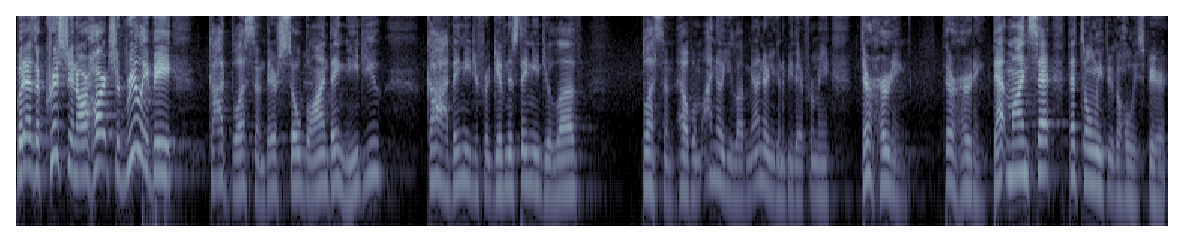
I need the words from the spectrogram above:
But as a Christian, our heart should really be, God bless them. They're so blind. They need you. God, they need your forgiveness. They need your love. Bless them, help them. I know you love me. I know you're going to be there for me. They're hurting. They're hurting. That mindset, that's only through the Holy Spirit.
